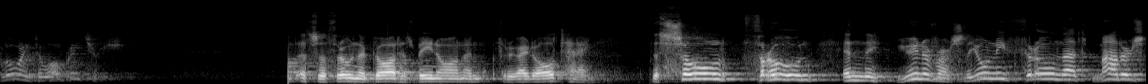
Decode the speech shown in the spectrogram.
glory to all creatures. It's the throne that God has been on and throughout all time. The sole throne in the universe, the only throne that matters,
